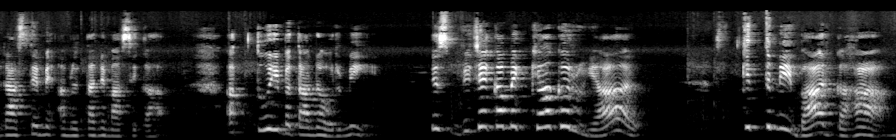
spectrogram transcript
रास्ते में अमृता ने माँ से कहा, अब तू ही बताना उर्मी, इस विजय का मैं क्या करूँ यार? कितनी बार कहा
